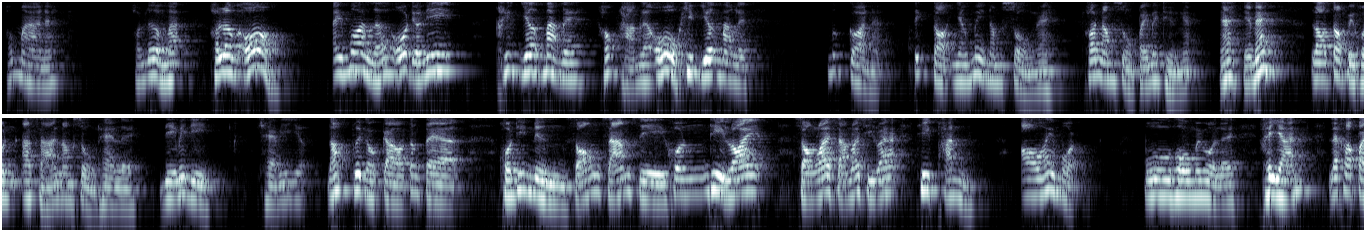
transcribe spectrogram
เขามานะเขาเริ่มมาเขาเริ่มมาโอ้ไอมอนเหรอโอ้เดี๋ยวนี้คลิปเยอะมากเลยเขาถามแล้ว โอ้คลิปเยอะมากเลย เมื่อก่อนอะติ๊กต็อกยังไม่นำส่งไงเขานำส่งไปไม่ถึงอะนะเห็นไหม เราต้องเป็นคนอาสานำส่งแทนเลย ดีไม่ดี แชร์ไปเยอะๆเนาะเพื่อนเก่าๆตั้งแต่คนที่หนึ่งสองสามสี่คนที่ร้อยสองร้อยสามร้อยสี่ร้อยที่พันเอาให้หมด ปูพงไปหมดเลย ขยันแล้วเข้าไป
